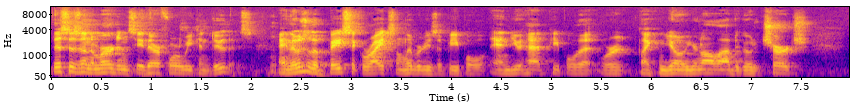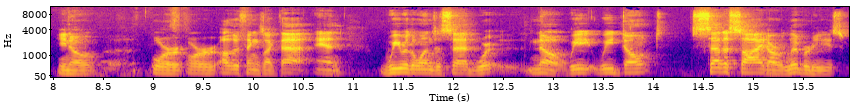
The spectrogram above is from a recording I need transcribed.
this is an emergency therefore we can do this. And those are the basic rights and liberties of people. And you had people that were like you know you're not allowed to go to church you know or or other things like that. And we were the ones that said we're, no we we don't set aside our liberties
